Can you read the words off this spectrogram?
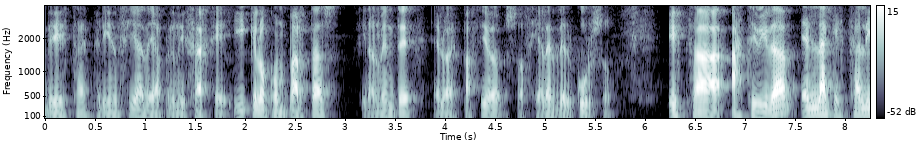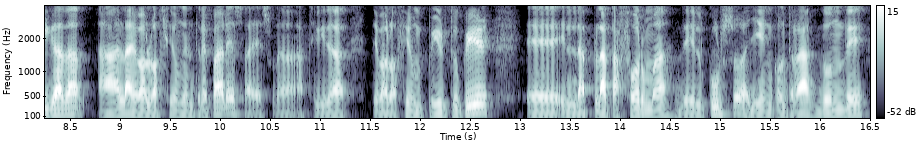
de esta experiencia de aprendizaje y que lo compartas finalmente en los espacios sociales del curso. Esta actividad es la que está ligada a la evaluación entre pares, es una actividad de evaluación peer-to-peer. Eh, en la plataforma del curso, allí encontrarás dónde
